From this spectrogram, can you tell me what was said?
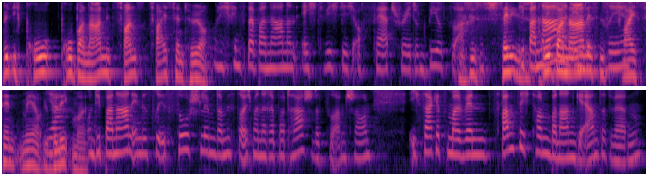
wirklich pro, pro Banane 20, 2 Cent höher. Und ich finde es bei Bananen echt wichtig, auf Fairtrade und Bio zu achten. Das ist, Sally, das ist pro Banane sind 2 Cent mehr, überleg ja, mal. Und die Bananenindustrie ist so schlimm, da müsst ihr euch mal eine Reportage dazu anschauen ich sage jetzt mal, wenn 20 Tonnen Bananen geerntet werden,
